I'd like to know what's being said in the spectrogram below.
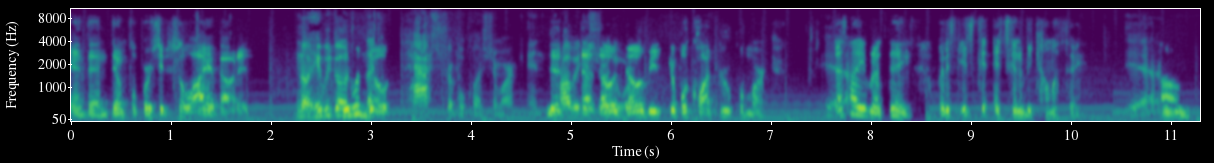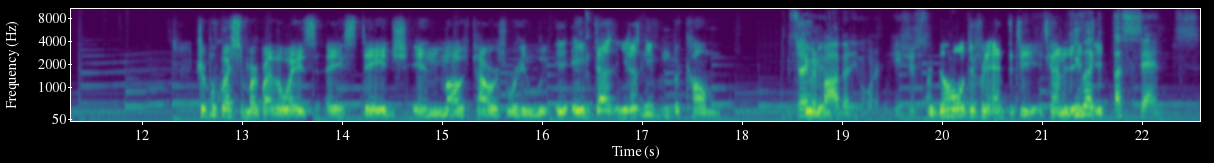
and then Dimple proceeded to lie about it, No, he would go He would like go- past triple question mark and that, probably that, that, would, that would be triple quadruple mark. yeah, That's not even a thing, but it's it's it's gonna become a thing. yeah. Um, triple question mark, by the way, is a stage in Mob's Powers where he lo- does he doesn't even become It's not even human. Mob anymore. He's just it's a whole different entity. It's kind of he it's, like it- ascends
